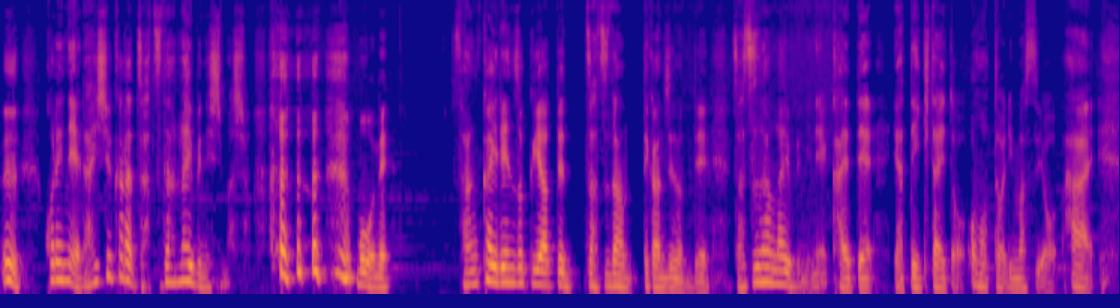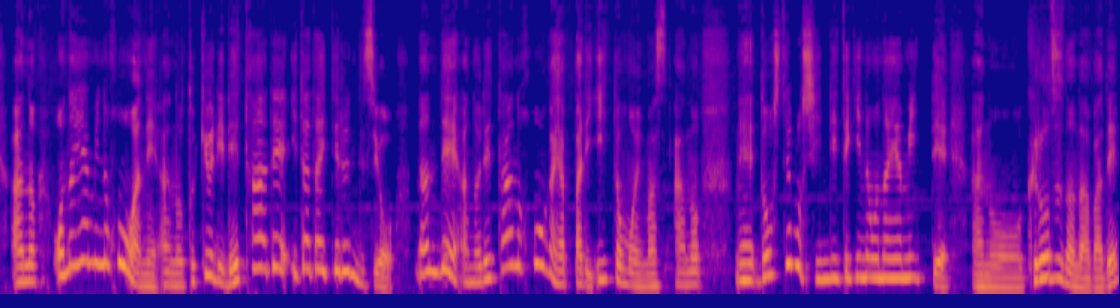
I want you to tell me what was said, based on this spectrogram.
うん。これね、来週から雑談ライブにしましょう。もうね、3回連続やって雑談って感じなんで、雑談ライブにね、変えてやっていきたいと思っておりますよ。はい。あの、お悩みの方はね、あの、時折レターでいただいてるんですよ。なんで、あの、レターの方がやっぱりいいと思います。あの、ね、どうしても心理的なお悩みって、あの、クローズドな場で、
